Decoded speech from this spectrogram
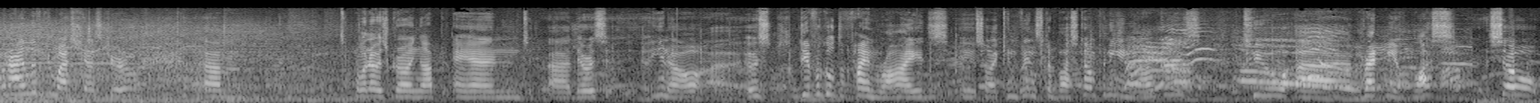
when I lived in Westchester, um, when I was growing up, and uh, there was, you know, uh, it was difficult to find rides, so I convinced a bus company in Yonkers to uh, rent me a bus. So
